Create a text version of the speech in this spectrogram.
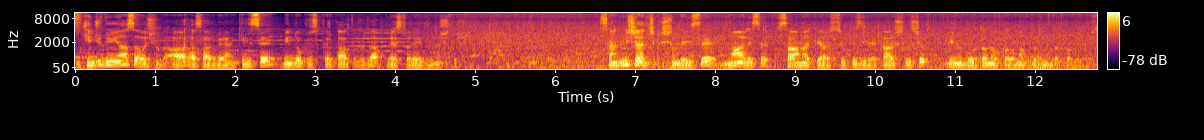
İkinci Dünya Savaşı'nda ağır hasar gören kilise 1946'da da restore edilmiştir. Saint Michel çıkışında ise maalesef sağanak yağış sürpriziyle karşılaşıp günü burada noktalamak durumunda kalıyoruz.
